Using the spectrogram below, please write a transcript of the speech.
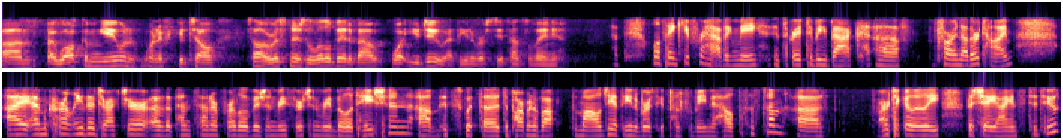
um, by welcoming you and wonder if you could tell tell our listeners a little bit about what you do at the University of Pennsylvania. Well, thank you for having me. It's great to be back uh, for another time. I am currently the director of the Penn Center for Low Vision Research and Rehabilitation. Um, it's with the Department of Ophthalmology at the University of Pennsylvania Health System. Uh, particularly the Eye Institute.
